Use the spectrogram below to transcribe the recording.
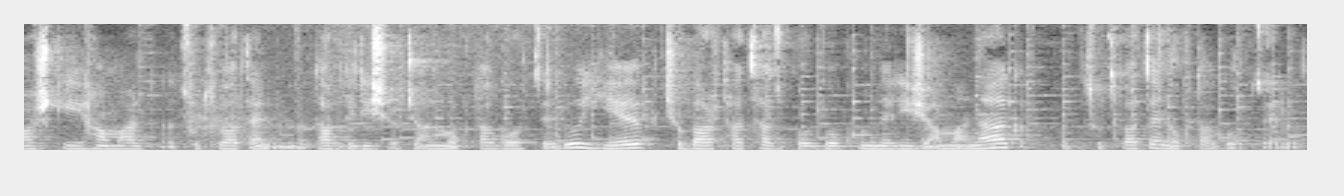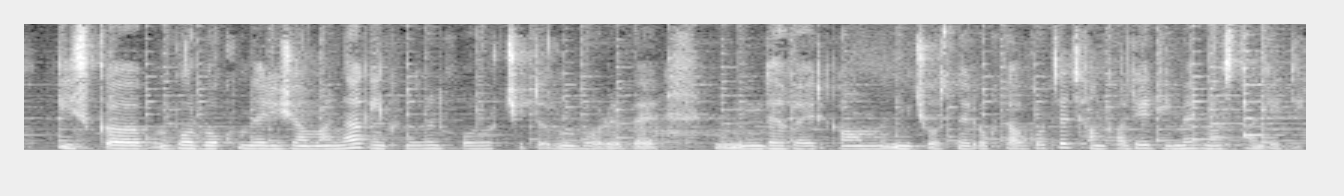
մաշկի համար ցուցված են տակտիլի շրջանում օգտագործելու եւ չբարթացած բորբոքումների ժամանակ ցուցված են օգտագործելու իսկ բորբոքումների ժամանակ ինքնուրույն խորհուրդ չի տրվում որևէ դեղեր կամ միջոցներ օգտագործել, ցանկալի է դիմել մասնագետի։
